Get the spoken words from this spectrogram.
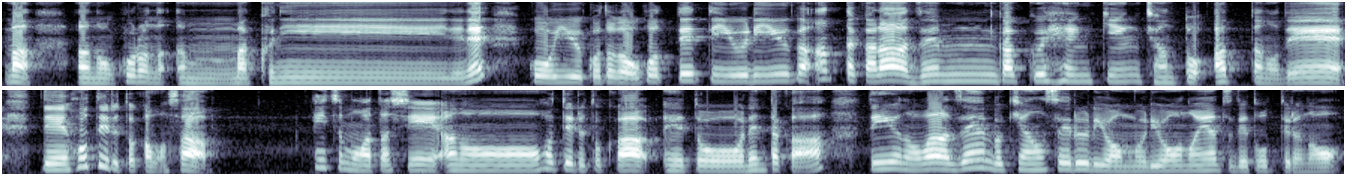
まあ、あの、コロナ、うん、まあ、国でね、こういうことが起こってっていう理由があったから、全額返金ちゃんとあったので、で、ホテルとかもさ、いつも私、あのー、ホテルとか、えっ、ー、と、レンタカーっていうのは全部キャンセル料無料のやつで撮ってるの。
